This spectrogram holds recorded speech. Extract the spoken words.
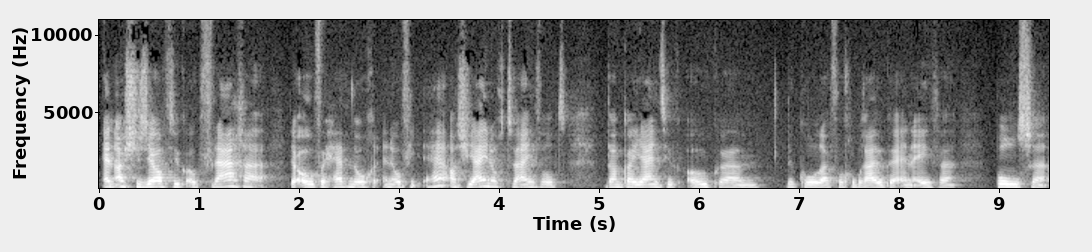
En als je zelf natuurlijk ook vragen erover hebt nog. En of, hè, als jij nog twijfelt, dan kan jij natuurlijk ook um, de call daarvoor gebruiken. En even polsen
